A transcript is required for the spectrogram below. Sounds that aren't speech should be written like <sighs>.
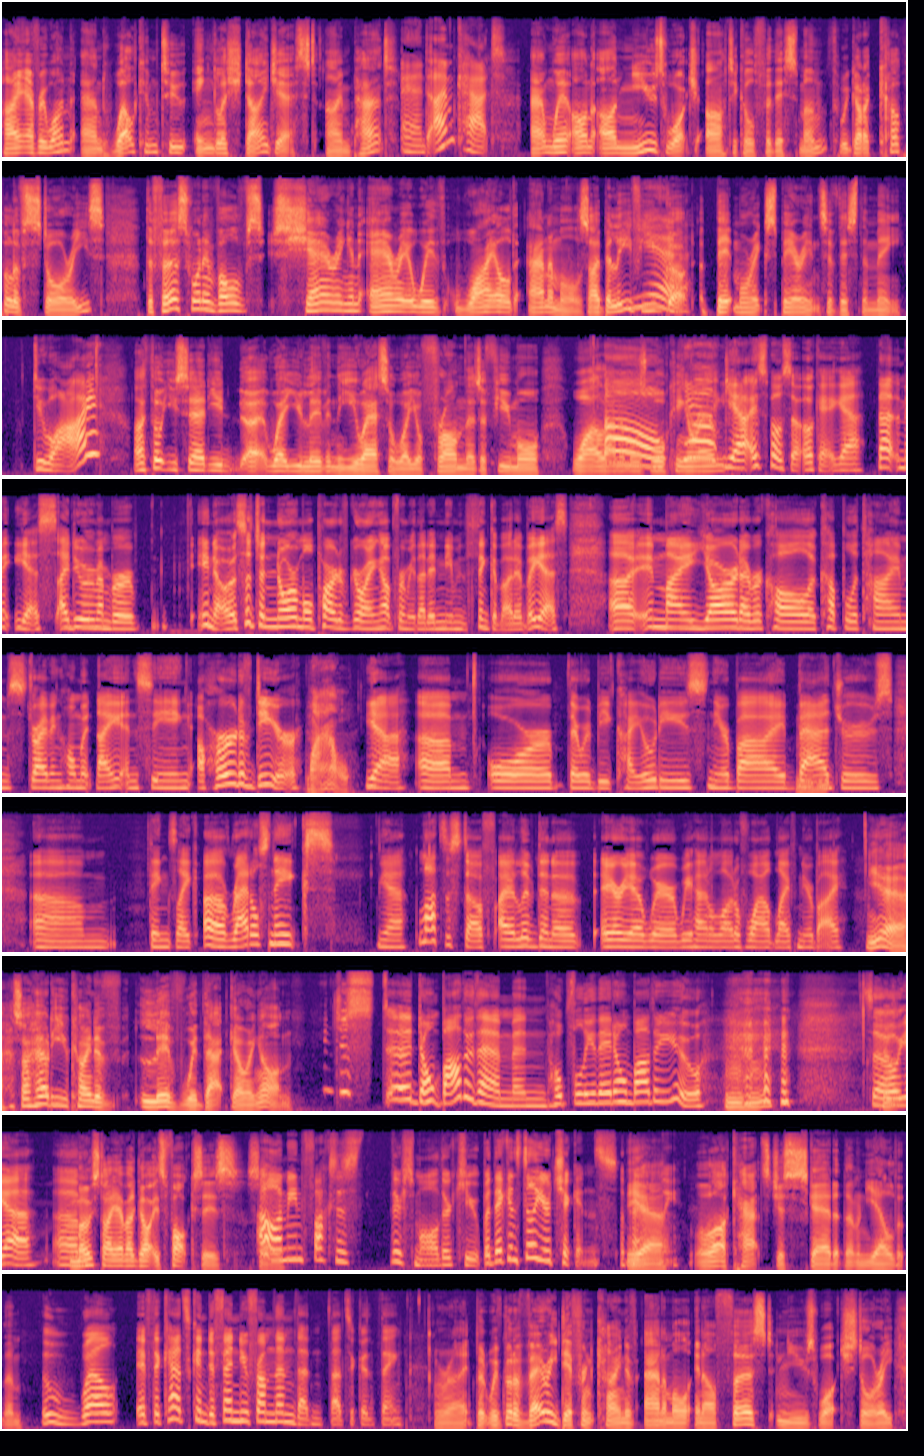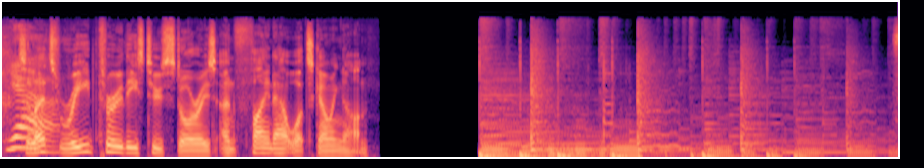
Hi, everyone, and welcome to English Digest. I'm Pat. And I'm Kat. And we're on our Newswatch article for this month. We've got a couple of stories. The first one involves sharing an area with wild animals. I believe Yeah. you've got a bit more experience of this than me. Do I? I thought you said you uh, where you live in the US or where you're from, there's a few more wild animals oh, walking yeah, around. Yeah, I suppose so. Okay, yeah. That yes, I do remember you know, it's such a normal part of growing up for me that I didn't even think about it. But yes, uh, in my yard, I recall a couple of times driving home at night and seeing a herd of deer. Wow. Yeah. Um, or there would be coyotes nearby, badgers, um, things like uh, rattlesnakes. Yeah, lots of stuff. I lived in a area where we had a lot of wildlife nearby. Yeah. So, how do you kind of live with that going on? Just uh, don't bother them, and hopefully they don't bother you. <laughs> so yeah. Uh, Most I ever got is foxes. So. oh, I mean foxes. They're small. They're cute, but they can steal your chickens. Apparently. Yeah. Well, our cat's just scared at them and yelled at them. Ooh. Well, if the cats can defend you from them, then that's a good thing. Right. But we've got a very different kind of animal in our first News Watch story. Yeah. So let's read through these two stories and find out what's going on.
